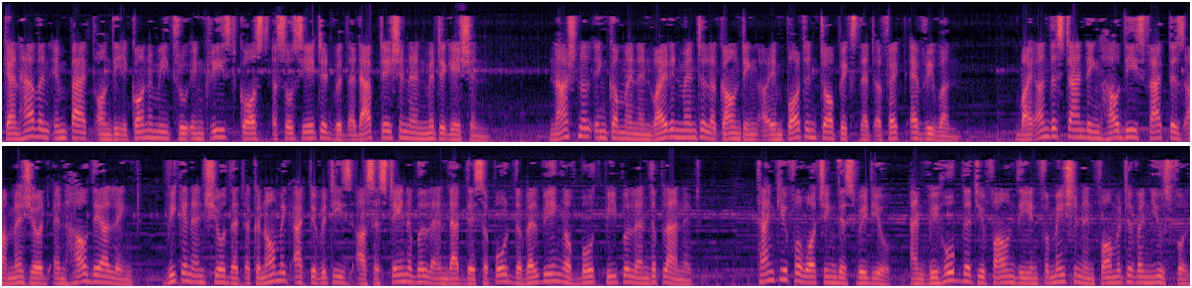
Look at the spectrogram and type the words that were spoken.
can have an impact on the economy through increased costs associated with adaptation and mitigation. National income and environmental accounting are important topics that affect everyone. By understanding how these factors are measured and how they are linked, we can ensure that economic activities are sustainable and that they support the well-being of both people and the planet. Thank you for watching this video, and we hope that you found the information informative and useful.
